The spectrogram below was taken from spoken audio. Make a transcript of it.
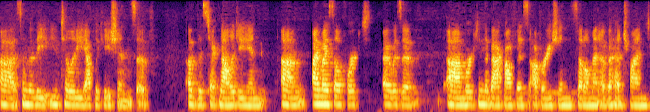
uh, some of the utility applications of of this technology. And um, I myself worked. I was a um, worked in the back office operations settlement of a hedge fund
